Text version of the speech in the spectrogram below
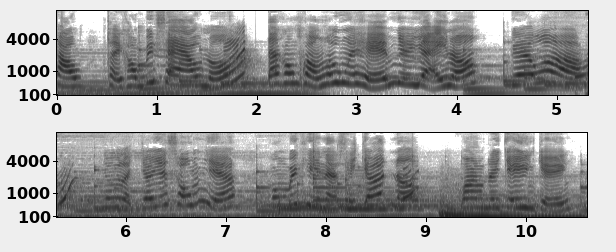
không? Thì không biết sao nữa. Ta không còn thứ nguy hiểm như vậy nữa. Ghê quá à. Như là chơi với súng vậy Không biết khi nào sẽ chết nữa. Quăng đi cho yên chuyện.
